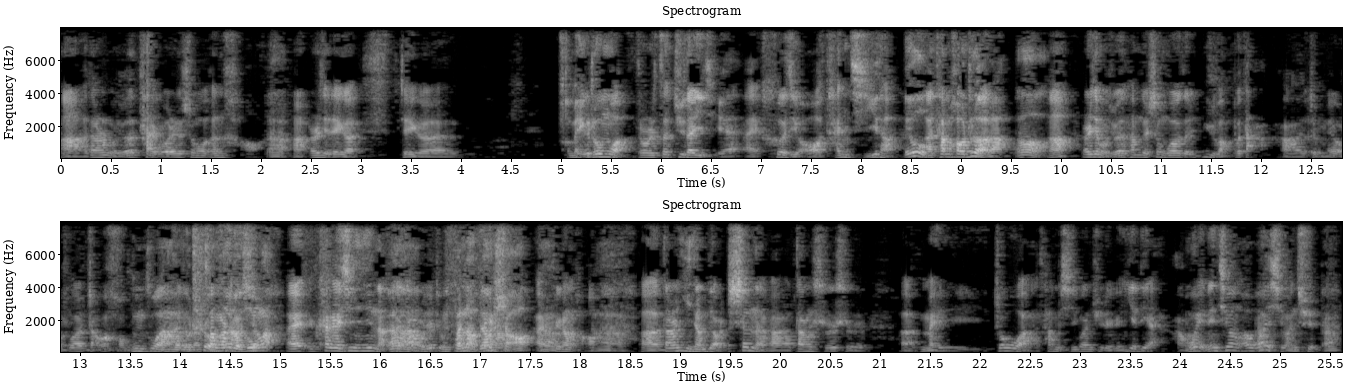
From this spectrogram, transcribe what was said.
啊。当时我觉得泰国人生活很好啊啊，而且这个这个每个周末都是在聚在一起，哎，喝酒弹吉他，哎呦，他们好这个哦啊。而且我觉得他们对生活的欲望不大啊，就没有说找个好工作啊，就吃喝就行了，哎，开开心心的。当然，我觉得这种烦恼比较少，哎，非常好啊。当然，印象比较深的话，当时是呃每。周啊，他们习惯去这个夜店啊，我也年轻啊，我也喜欢去啊，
